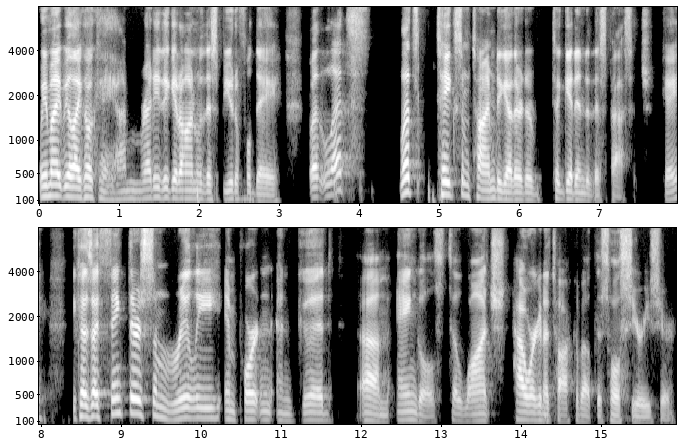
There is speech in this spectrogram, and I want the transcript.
we might be like, okay, I'm ready to get on with this beautiful day, but let's let's take some time together to to get into this passage, okay? Because I think there's some really important and good um, angles to launch how we're going to talk about this whole series here.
